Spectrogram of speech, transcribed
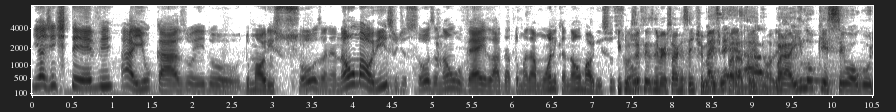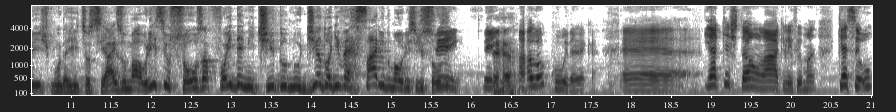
E a gente teve aí o caso aí do, do Maurício Souza, né? Não o Maurício de Souza, não o velho lá da turma da Mônica, não o Maurício Inclusive Souza. fez aniversário recentemente, Mas é, parabéns, a- Maurício. para enlouquecer o algoritmo das redes sociais, o Maurício Souza foi demitido no dia do aniversário do Maurício de Souza. Sim, sim. É. Uma loucura, né, cara? É, E a questão lá que ele filmando. Que assim, o,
